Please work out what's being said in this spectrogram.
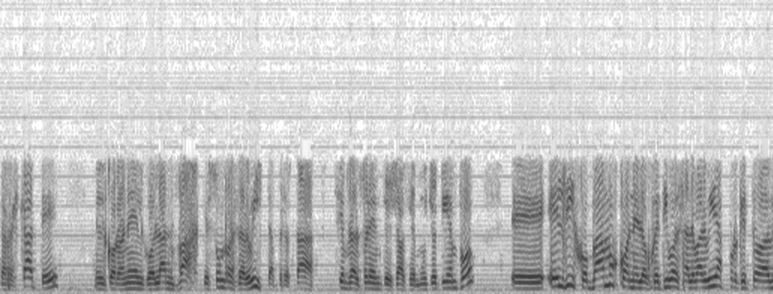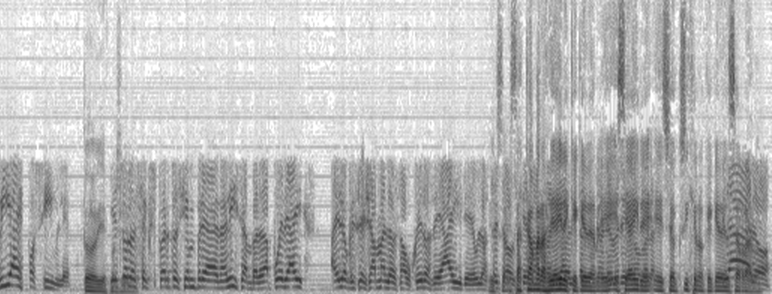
de rescate, el coronel Golan Vach, que es un reservista, pero está siempre al frente ya hace mucho tiempo, eh, él dijo, vamos con el objetivo de salvar vidas porque todavía es posible. Todavía es y eso los expertos siempre analizan, ¿verdad? Puede, hay, hay lo que se llaman los agujeros de aire. Los esas cámaras de aire que quedan, ese aire, ese oxígeno que queda claro. encerrado.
